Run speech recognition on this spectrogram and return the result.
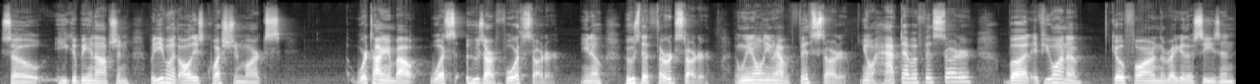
So he could be an option. But even with all these question marks, we're talking about what's who's our fourth starter. You know, who's the third starter? And we don't even have a fifth starter. You don't have to have a fifth starter, but if you want to go far in the regular season,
